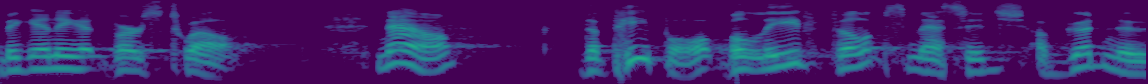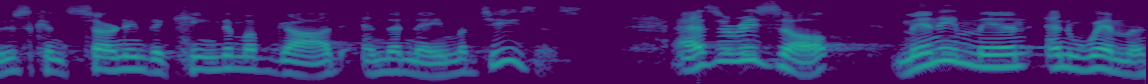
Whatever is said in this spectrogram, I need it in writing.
beginning at verse 12. Now, the people believed Philip's message of good news concerning the kingdom of God and the name of Jesus. As a result, many men and women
